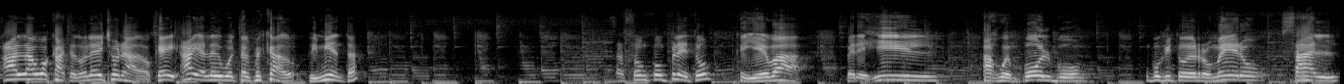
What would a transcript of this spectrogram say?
Al aguacate no le he hecho nada, ¿ok? Ah, ya le di vuelta al pescado. Pimienta. Sazón completo que lleva perejil, ajo en polvo, un poquito de romero, sal.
